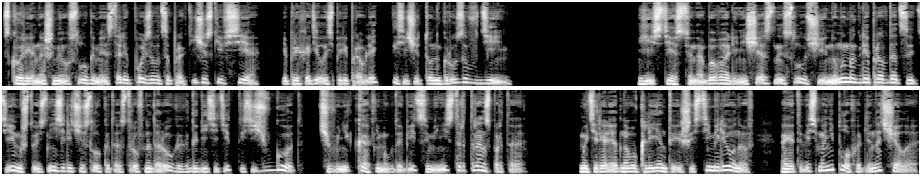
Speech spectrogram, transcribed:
Вскоре нашими услугами стали пользоваться практически все, и приходилось переправлять тысячи тонн грузов в день. Естественно, бывали несчастные случаи, но мы могли оправдаться тем, что снизили число катастроф на дорогах до 10 тысяч в год, чего никак не мог добиться министр транспорта. Мы теряли одного клиента из 6 миллионов, а это весьма неплохо для начала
